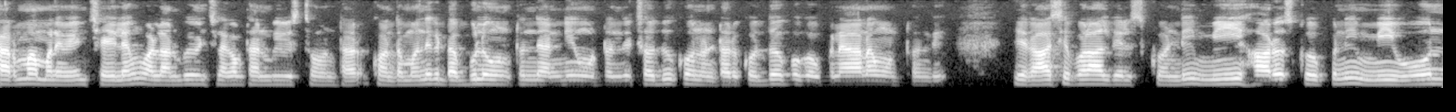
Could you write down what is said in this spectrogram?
కర్మ మనం ఏం చేయలేము వాళ్ళు అనుభవించలేకపోతే కాబట్టి అనుభవిస్తూ ఉంటారు. కొంతమందికి డబ్బులు ఉంటుంది అన్నీ ఉంటుంది చదువుకొని ఉంటారు కొద్దో ఒక జ్ఞానం ఉంటుంది. ఈ రాశి ఫలాలు తెలుసుకోండి. మీ హారోస్కోప్ని మీ ఓన్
